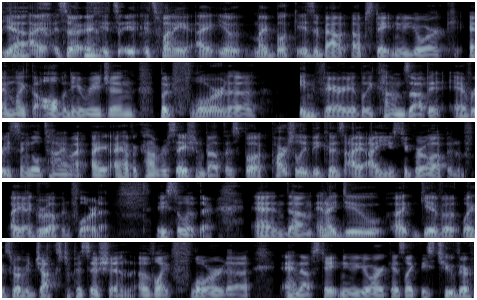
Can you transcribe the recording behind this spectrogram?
yeah. I so it's it's funny. I you know my book is about upstate New York and like the Albany region, but Florida invariably comes up in every single time I, I, have a conversation about this book. Partially because I, I used to grow up in I, I, grew up in Florida. I used to live there, and um, and I do uh, give a like sort of a juxtaposition of like Florida and upstate New York as like these two very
